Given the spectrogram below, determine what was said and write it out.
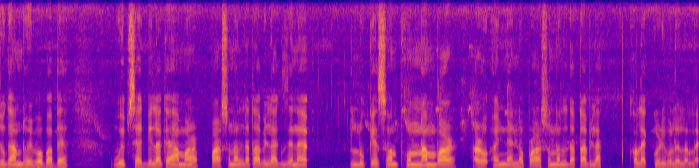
যোগান ধৰিবৰ বাবে ৱেবছাইটবিলাকে আমাৰ পাৰ্চনেল ডাটাবিলাক যেনে লোকেশ্যন ফোন নাম্বাৰ আৰু অন্যান্য পাৰ্চনেল ডাটাবিলাক কালেক্ট কৰিবলৈ ল'লে।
